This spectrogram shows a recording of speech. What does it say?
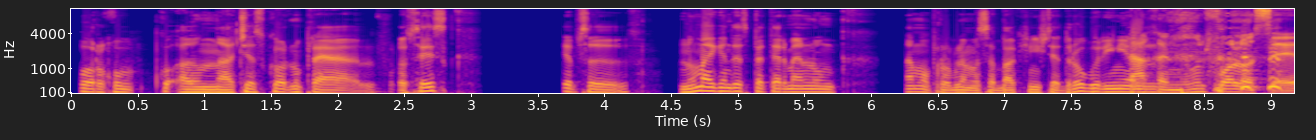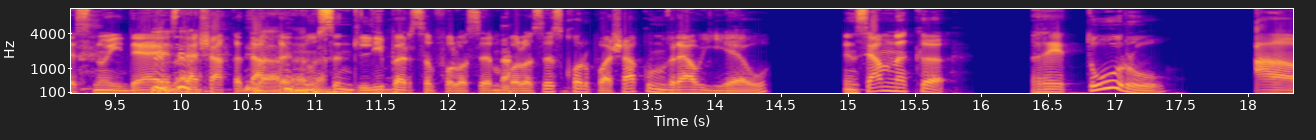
scor, în acest scor nu prea îl folosesc, încep să nu mai gândesc pe termen lung, n-am o problemă să bag și niște droguri în el. Dacă nu-l folosesc, nu, ideea este Da. așa că Da, dacă da, nu da. sunt liber să folosesc, Da. folosesc corpul așa cum vreau eu, înseamnă că returul a,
